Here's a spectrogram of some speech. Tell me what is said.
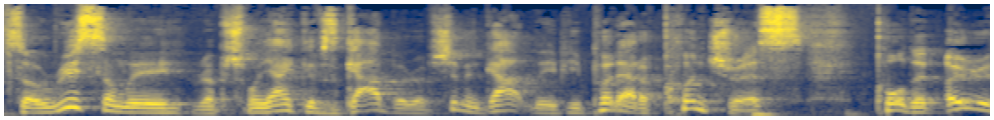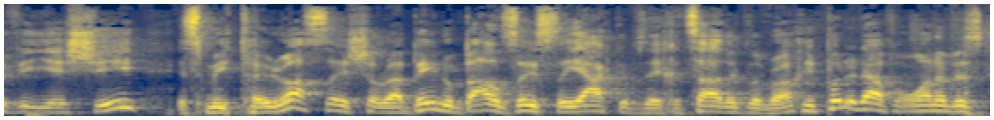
So recently, Rabbi Shmuel Yankov's Gabba, Rabbi Shimon Gottlieb, he put out a kuntris called it Orevi Yeshi. It's Mitayrasle Shal Rabbeinu Bal Zeis Yaakov Zeichatzadik Levrach. He put it out for one of his,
